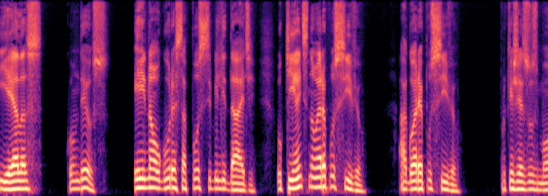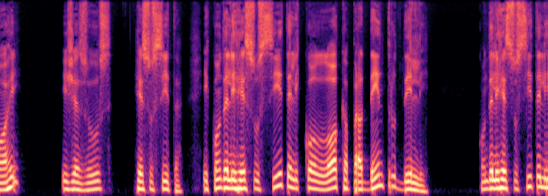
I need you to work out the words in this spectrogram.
e elas com Deus. Ele inaugura essa possibilidade. O que antes não era possível, agora é possível. Porque Jesus morre e Jesus ressuscita. E quando ele ressuscita, ele coloca para dentro dele quando ele ressuscita, ele,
